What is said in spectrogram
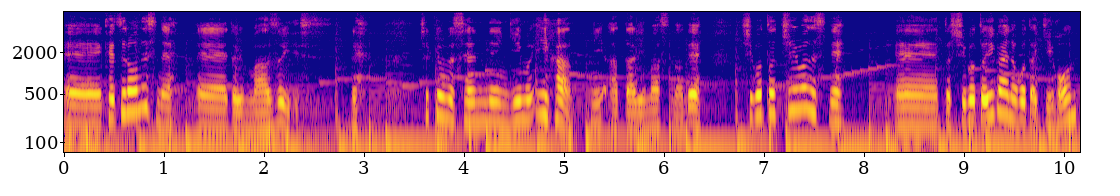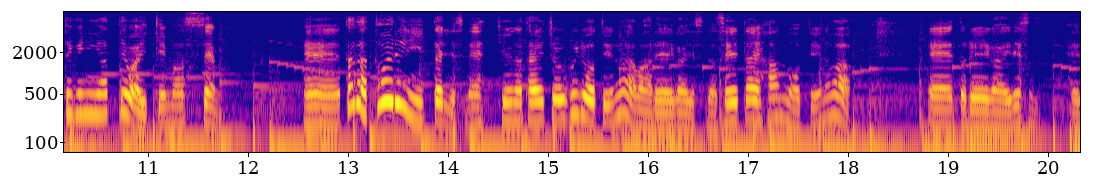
え、結論ですね、えーと、まずいです。職務専念義務違反にあたりますので、仕事中はですね、えーと、仕事以外のことは基本的にやってはいけません。えー、ただトイレに行ったりですね、急な体調不良というのはま例外ですが、生体反応っていうのは、えー、と例外です。え、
